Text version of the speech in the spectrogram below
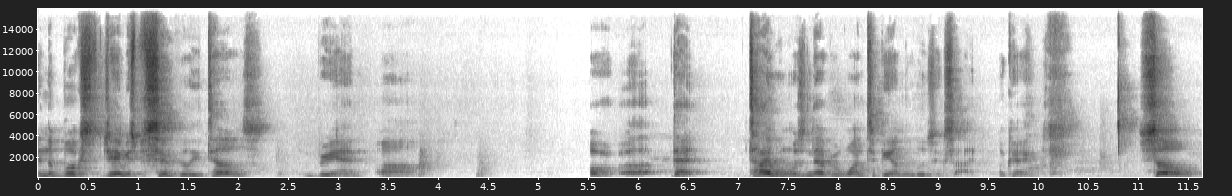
In the books, Jaime specifically tells Brienne uh, or, uh, that Tywin was never one to be on the losing side, okay. So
